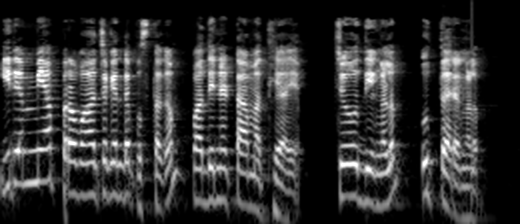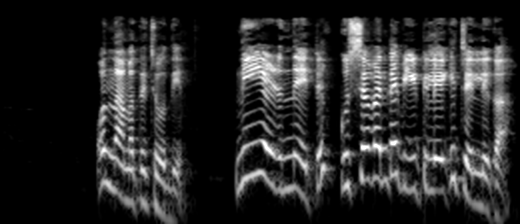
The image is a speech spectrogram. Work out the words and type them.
ഇരമ്യ പ്രവാചകന്റെ പുസ്തകം പതിനെട്ടാം അധ്യായം. ചോദ്യങ്ങളും ഉത്തരങ്ങളും. ഒന്നാമത്തെ ചോദ്യം. നീ എഴുന്നേറ്റ് കുശവന്റെ വീട്ടിലേക്ക് ചെല്ലുക.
